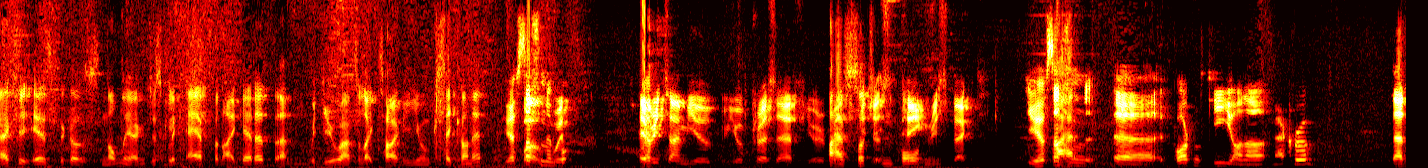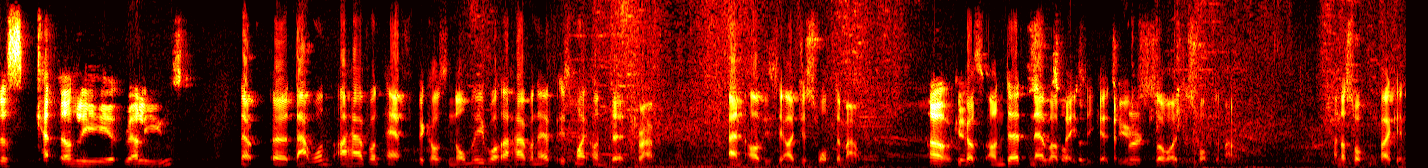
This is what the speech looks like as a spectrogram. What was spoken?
Actually it is because normally I can just click F and I get it, and with you I have to like target you and click on it. You have such Well, an with, impo- every time you you press F, you're I have such just paying important- respect. you have such I- an uh, important key on a macro that is only rarely used. No, uh, that one I have on F because normally what I have on F is my undead trap, and obviously I just swap them out Oh, okay. because undead never swap them basically gets used, so I just swap them out, and I swap them back in.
